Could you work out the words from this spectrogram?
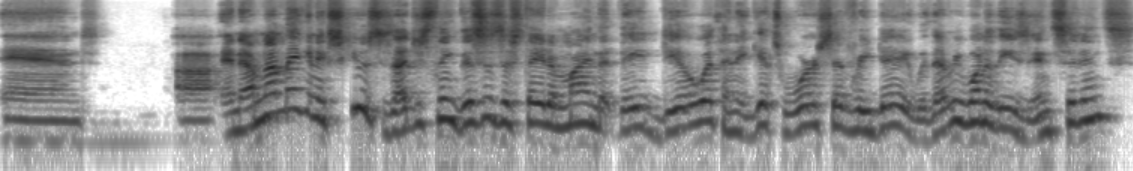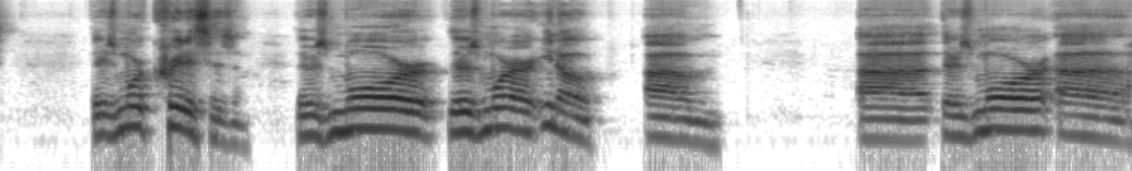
and uh, and I'm not making excuses. I just think this is a state of mind that they deal with, and it gets worse every day. With every one of these incidents, there's more criticism. There's more. There's more. You know. Um, uh, there's more. Uh,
